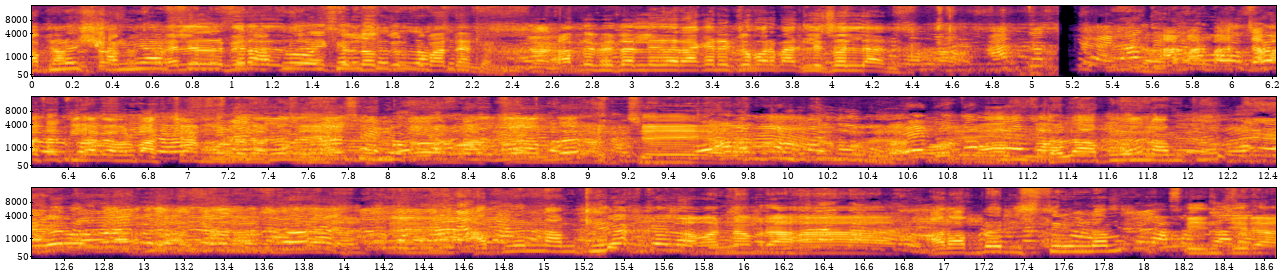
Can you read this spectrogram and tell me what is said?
আপনার স্বামী আর ছেলে আপনি ওই ছেলের সাথে যাচ্ছেন আপনি ভেতর লিয়ে যান রাখেন একটু পর বাদলি চল যান আমার বাচ্চা কি হবে আমার বাচ্চা মরে যাচ্ছে তাহলে আপনার নাম কি? আপনার নাম কি? আমার নাম রাহা। আর আপনার স্ত্রীর নাম? পিঞ্জিরা।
